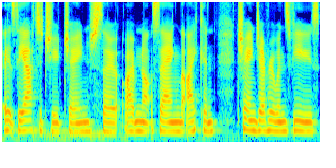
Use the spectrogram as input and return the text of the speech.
it's the attitude change. So I'm not saying that I can change everyone's views,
